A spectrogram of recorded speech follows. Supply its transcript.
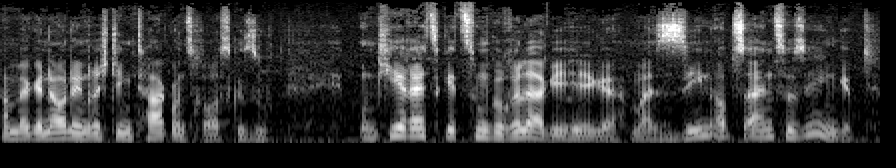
Haben wir genau den richtigen Tag uns rausgesucht. Und hier rechts geht es zum Gorilla-Gehege. Mal sehen, ob es einen zu sehen gibt.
